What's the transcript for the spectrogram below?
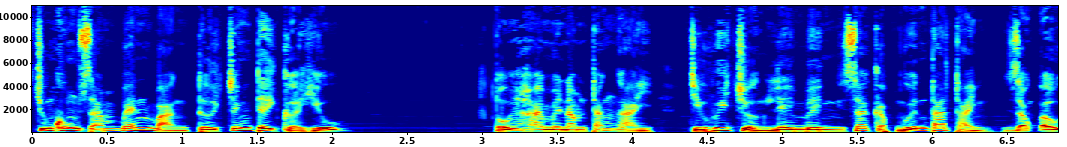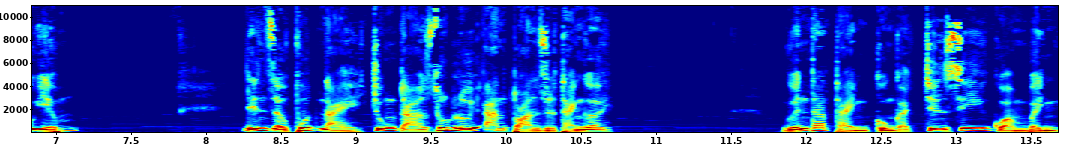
Chúng không dám bén mảng tới tránh tây cờ hữu. Tối 25 tháng 2 Chỉ huy trưởng Lê Minh ra gặp Nguyễn Tá Thành, Giọng ấu yếm. Đến giờ phút này chúng ta rút lui an toàn rồi Thành ơi. Nguyễn Thát Thành cùng các chiến sĩ của mình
